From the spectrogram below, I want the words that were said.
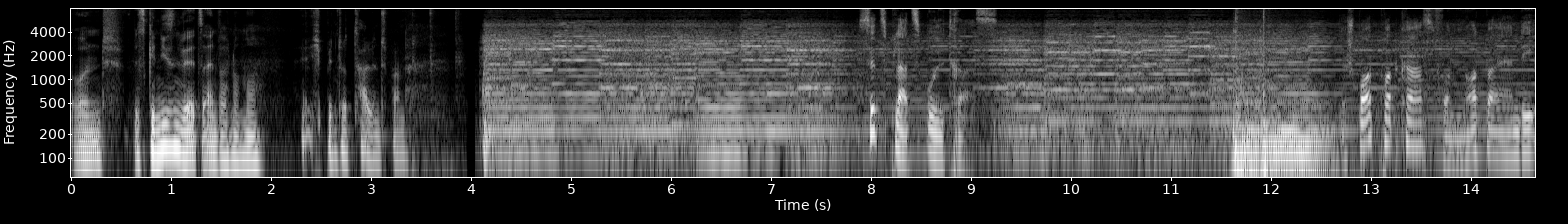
und das genießen wir jetzt einfach nochmal. Ich bin total entspannt. Sitzplatz Ultras. Der Sportpodcast von nordbayern.de.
